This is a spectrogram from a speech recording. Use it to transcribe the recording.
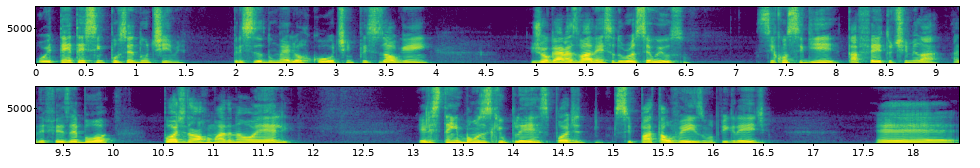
85% de um time. Precisa de um melhor coaching, precisa de alguém jogar nas valências do Russell Wilson. Se conseguir, tá feito o time lá. A defesa é boa, pode dar uma arrumada na OL. Eles têm bons skill players, pode se pá talvez um upgrade. É...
